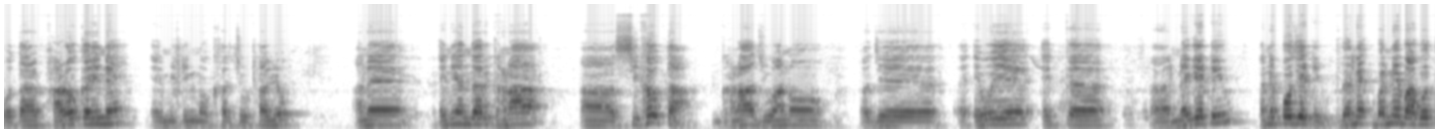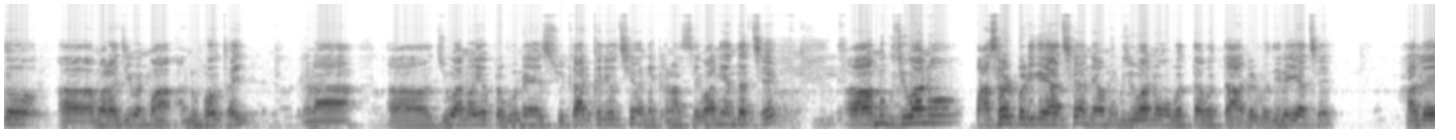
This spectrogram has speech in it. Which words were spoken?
પોતા ફાળો કરીને એ મિટિંગનો ખર્ચ ઉઠાવ્યો. અને એની અંદર ઘણા શીખવતા ઘણા જુવાનો જે, એઓએ એક નેગેટિવ અને પોઝિટિવ બંને બંને બાબતો અમારા જીવનમાં અનુભવ થઈ. ઘણા જુવાનોએ પ્રભુને સ્વીકાર કર્યો છે અને ઘણા સેવાની અંદર છે. અમુક જુવાનો પાછળ પડી ગયા છે અને અમુક જુવાનો વધતા વધતા આગળ વધી રહ્યા છે. હાલે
